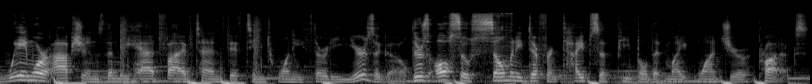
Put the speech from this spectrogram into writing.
way more options than we had 5, 10, 15, 20, 30 years ago, there's also so many different types of people that might want your products.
